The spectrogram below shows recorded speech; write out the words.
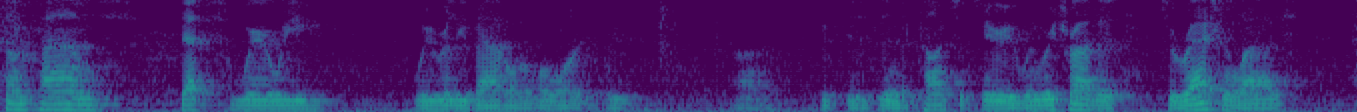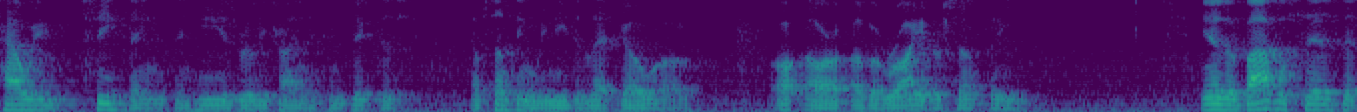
sometimes that's where we we really battle the Lord is uh, is in the conscience area when we try to to rationalize how we see things, and He is really trying to convict us of something we need to let go of, or, or of a right or something. You know, the Bible says that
